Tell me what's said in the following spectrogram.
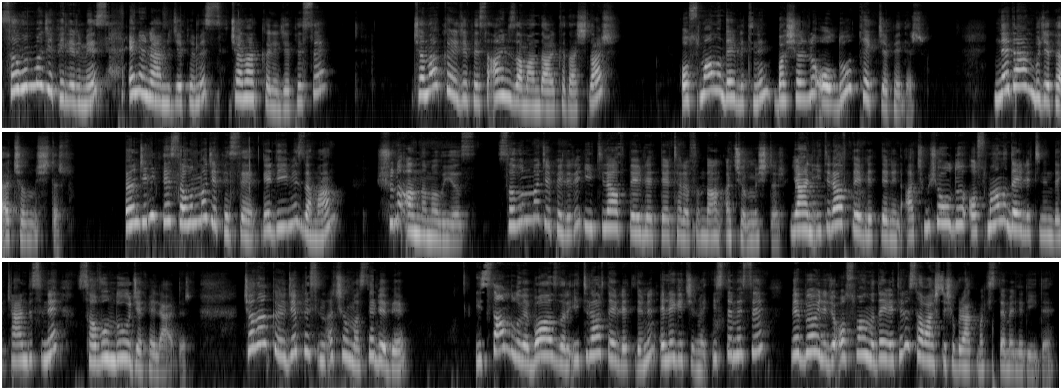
Savunma cephelerimiz, en önemli cephemiz Çanakkale cephesi. Çanakkale cephesi aynı zamanda arkadaşlar Osmanlı Devleti'nin başarılı olduğu tek cephedir. Neden bu cephe açılmıştır? Öncelikle savunma cephesi dediğimiz zaman şunu anlamalıyız. Savunma cepheleri İtilaf devletleri tarafından açılmıştır. Yani İtilaf devletlerinin açmış olduğu Osmanlı Devleti'nin de kendisini savunduğu cephelerdir. Çanakkale cephesinin açılma sebebi İstanbul'u ve Boğazları İtilaf devletlerinin ele geçirmek istemesi ve böylece Osmanlı Devleti'ni savaş dışı bırakmak istemeleriydi.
